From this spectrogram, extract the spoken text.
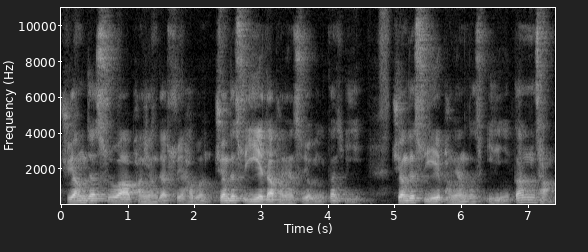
주양자 수와 방향자 수의 합은 주양자 수 2에다 방향자수 0이니까 2 주양자 수 2에 방향자 수 1이니까 3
